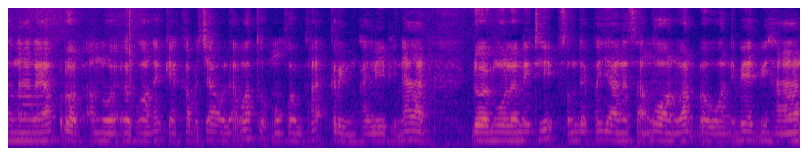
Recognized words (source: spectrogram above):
ทนาแล้วโปรดอำนวยอวยพรให้แก่ข้าพเจ้า และวัตถุมงคลพระกริ่งไพลีพินาศโดยมูลนิธิสมเด็จพระญาณสังวรวัดบวรนิเวศวิหาร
